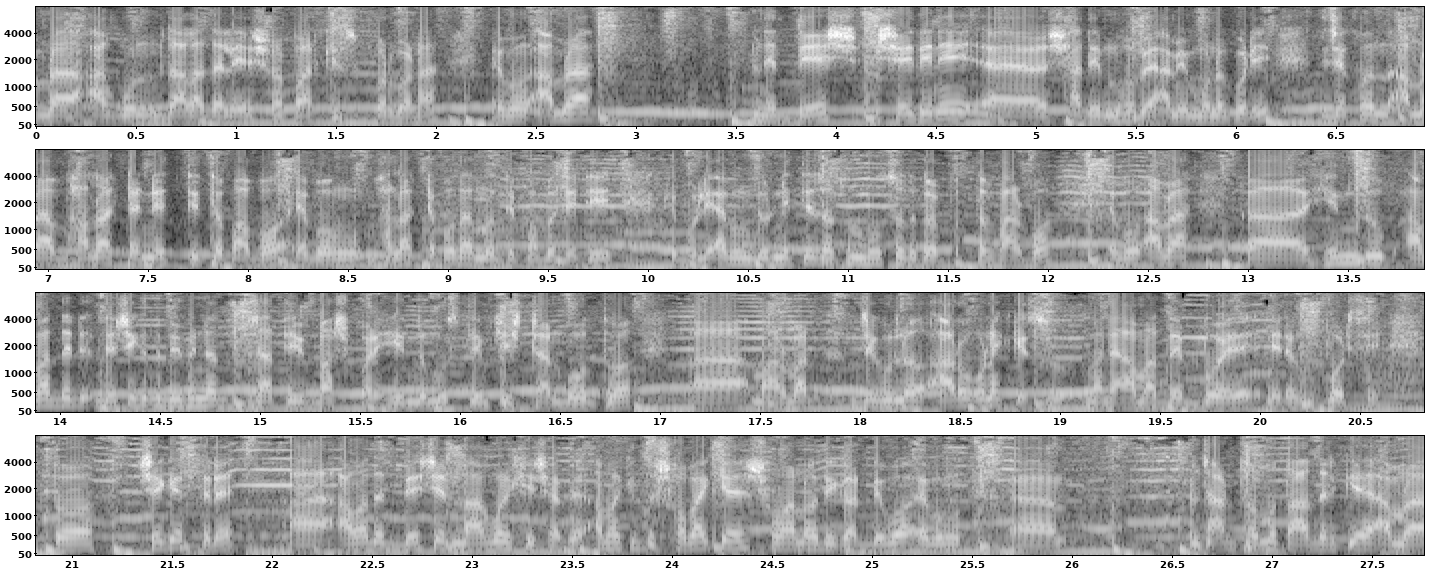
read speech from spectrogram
আমরা আগুন জ্বালা জ্বালিয়ে এসব আর কিছু করব না। এবং আমরা দেশ সেই দিনে স্বাধীন হবে আমি মনে করি। যখন আমরা ভালো একটা নেতৃত্ব পাবো এবং ভালো একটা প্রধানমন্ত্রী পাবো যেটি বলি, এবং দুর্নীতি যখন মোচন করতে পারব, এবং আমরা হিন্দু, আমাদের দেশে কিন্তু বিভিন্ন জাতি বাস করে, হিন্দু, মুসলিম, খ্রিস্টান, বৌদ্ধ মারমার, যেগুলো আরও অনেক কিছু মানে আমাদের বইয়ে এরকম পড়ছি। তো সেক্ষেত্রে আমাদের দেশের নাগরিক হিসাবে আমরা কিন্তু সবাইকে সমান অধিকার দেবো এবং যার ধর্ম তাদেরকে আমরা,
